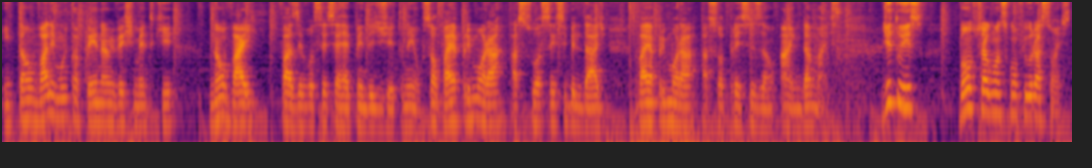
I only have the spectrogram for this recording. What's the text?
então vale muito a pena, é um investimento que não vai fazer você se arrepender de jeito nenhum, só vai aprimorar a sua sensibilidade, vai aprimorar a sua precisão ainda mais. Dito isso, vamos para algumas configurações.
